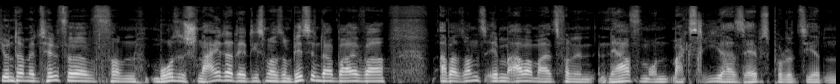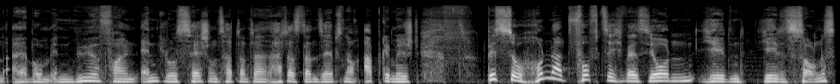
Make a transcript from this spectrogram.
die unter Mithilfe von Moses Schneider, der diesmal so ein bisschen dabei war, aber sonst eben abermals von den Nerven Steffen und Max Rieder selbst produzierten Album in mühevollen Endlos-Sessions hat, hat das dann selbst noch abgemischt. Bis zu 150 Versionen jeden, jedes Songs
